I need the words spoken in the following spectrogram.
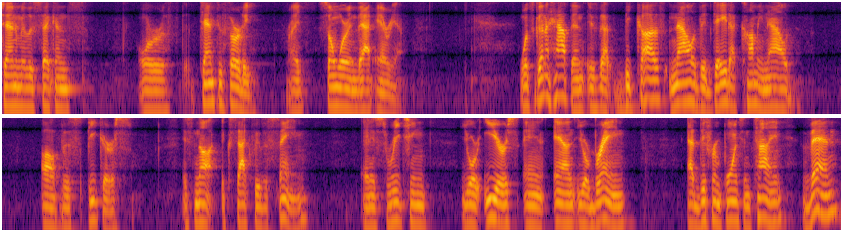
10 milliseconds or 10 to 30, right? Somewhere in that area. What's going to happen is that because now the data coming out of the speakers is not exactly the same and it's reaching your ears and, and your brain at different points in time, then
